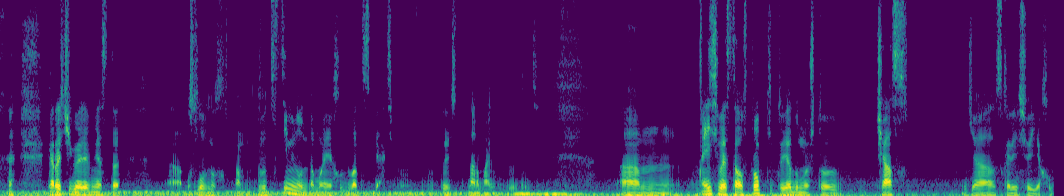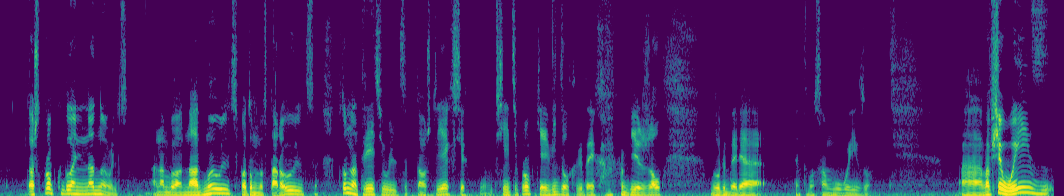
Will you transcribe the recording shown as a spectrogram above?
Короче говоря, вместо а, условных там, 20 минут домой ехал 25 минут. Ну, то есть нормально будет. А если бы я стал в пробке, то я думаю, что час я, скорее всего, ехал. Потому что пробка была не на одной улице. Она была на одной улице, потом на второй улице, потом на третьей улице, потому что я их всех, все эти пробки я видел, когда их объезжал благодаря этому самому Waze. А, вообще Waze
